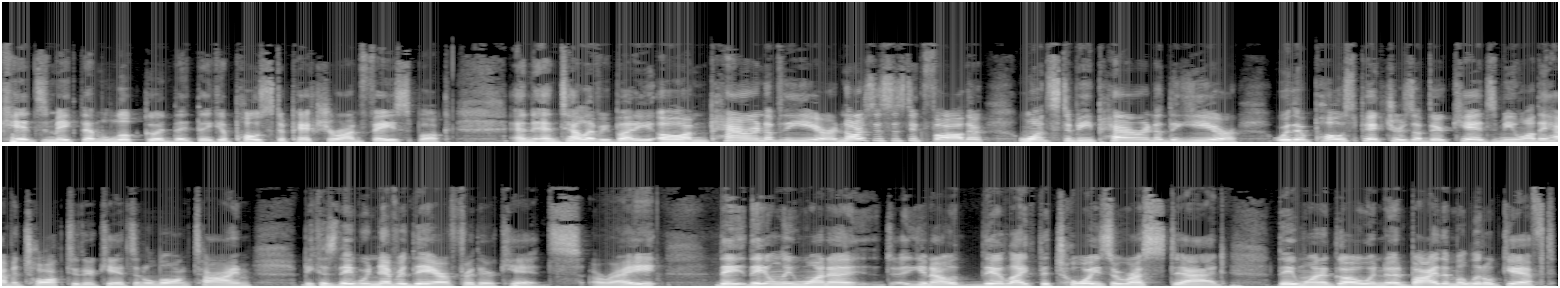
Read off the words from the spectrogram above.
kids make them look good, that they, can post a picture on Facebook and, and tell everybody, oh, I'm parent of the year. A narcissistic father wants to be parent of the year, or they'll post pictures of their kids. Meanwhile, they haven't talked to their kids in a long time because they were never there for their kids all right? They they only want to, you know, they're like the Toys R Us dad. They want to go and, and buy them a little gift.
